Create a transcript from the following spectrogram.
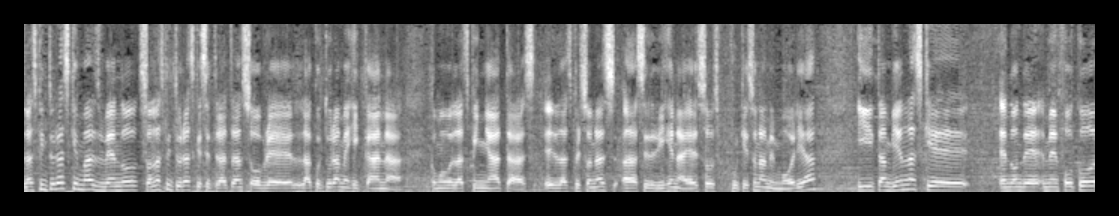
Las pinturas que más vendo son las pinturas que se tratan sobre la cultura mexicana, como las piñatas. Eh, las personas ah, se dirigen a esos porque es una memoria y también las que en donde me enfoco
